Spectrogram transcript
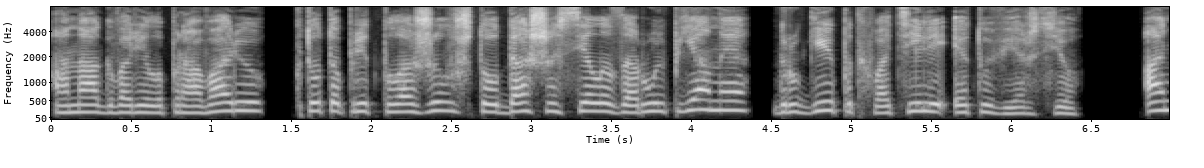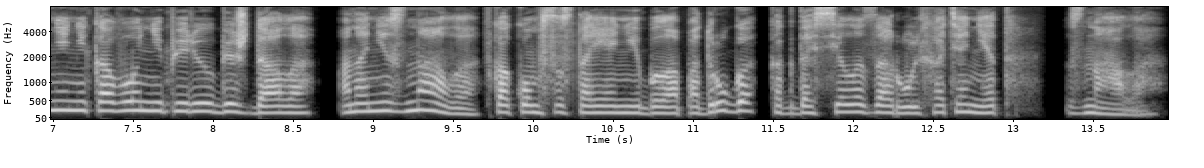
Она говорила про аварию, кто-то предположил, что Даша села за руль пьяная, другие подхватили эту версию. Аня никого не переубеждала. Она не знала, в каком состоянии была подруга, когда села за руль, хотя нет, знала.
